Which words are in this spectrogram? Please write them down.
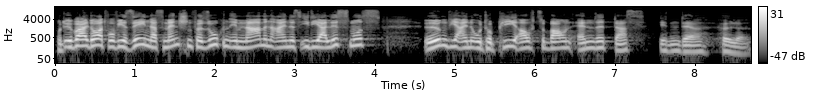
Und überall dort, wo wir sehen, dass Menschen versuchen, im Namen eines Idealismus irgendwie eine Utopie aufzubauen, endet das in der Hölle.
